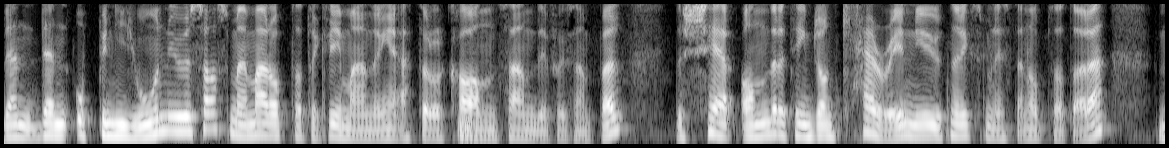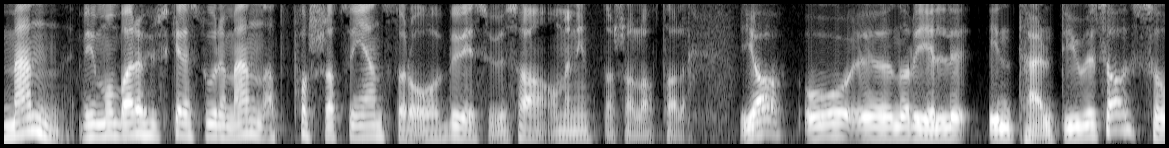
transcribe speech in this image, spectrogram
Den, den opinionen i USA som er mer opptatt av klimaendringer etter orkanen Sandy, f.eks. Det skjer andre ting. John Kerry, nye utenriksministeren, er opptatt av det. Men vi må bare huske det store men, at fortsatt så gjenstår det å overbevise USA om en internasjonal avtale. Ja, og eh, når det gjelder internt i USA, så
